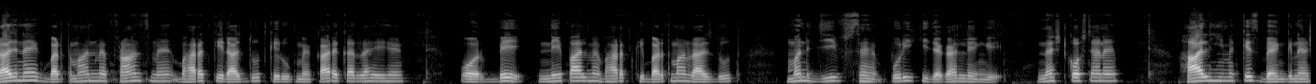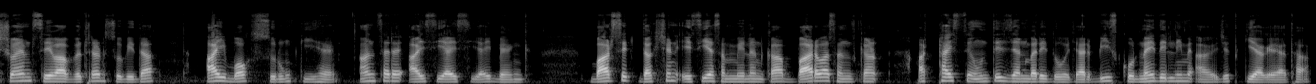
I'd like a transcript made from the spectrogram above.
राजनयिक वर्तमान में फ्रांस में भारत के राजदूत के रूप में कार्य कर रहे हैं और वे नेपाल में भारत की वर्तमान राजदूत मनजीव सिंह पुरी की जगह लेंगे। नेक्स्ट क्वेश्चन है, हाल ही में किस बैंक ने स्वयं सेवा वितरण सुविधा आई बॉक्स शुरू की है? आंसर है आईसीआईसीआई बैंक। वार्षिक दक्षिण एशिया सम्मेलन का बारहवा संस्करण 28 से 29 जनवरी 2020 को नई दिल्ली में आयोजित किया गया था।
